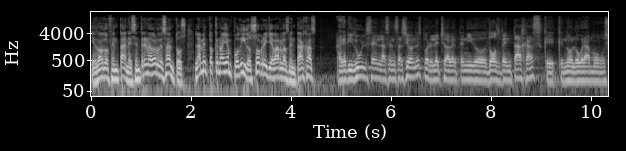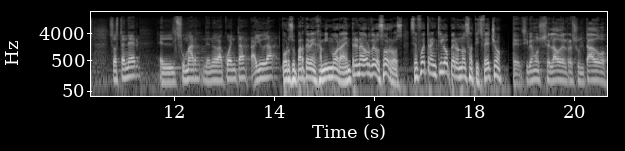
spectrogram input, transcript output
Eduardo Fentanes, entrenador de Santos, lamentó que no hayan podido sobrellevar las ventajas agridulce en las sensaciones por el hecho de haber tenido dos ventajas que, que no logramos sostener. El sumar de nueva cuenta ayuda. Por su parte, Benjamín Mora, entrenador de los zorros, se fue tranquilo pero no satisfecho. Eh, si vemos el lado del resultado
